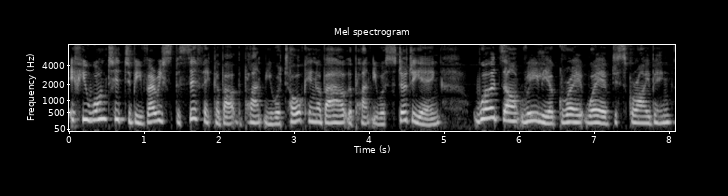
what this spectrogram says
if you wanted to be very specific about the plant you were talking about, the plant you were studying, words aren't really a great way of describing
